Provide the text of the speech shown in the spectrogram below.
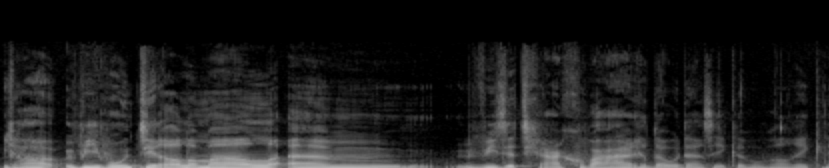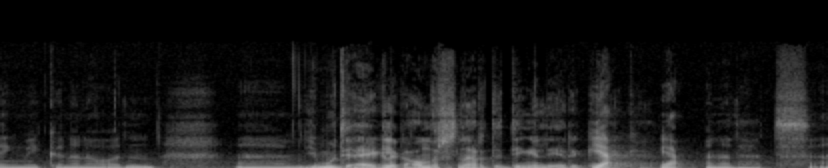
ja, wie woont hier allemaal? Um, wie zit graag waar? Dat we daar zeker ook wel rekening mee kunnen houden. Um, je moet eigenlijk anders naar de dingen leren kijken. Ja, ja inderdaad. Uh,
